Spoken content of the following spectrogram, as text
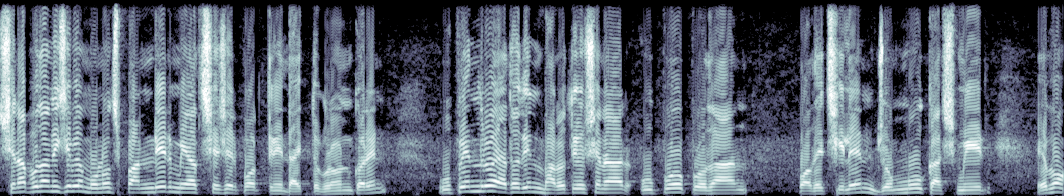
সেনাপ্রধান হিসেবে মনোজ পাণ্ডের মেয়াদ শেষের পর তিনি দায়িত্ব গ্রহণ করেন। উপেন্দ্র এতদিন ভারতীয় সেনার উপপ্রধান পদে ছিলেন জম্মু, কাশ্মীর এবং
